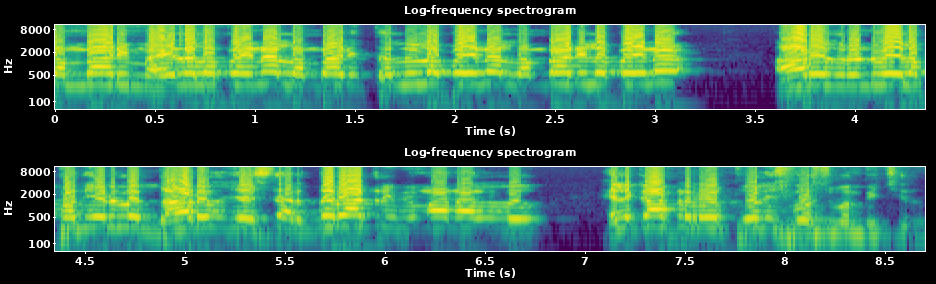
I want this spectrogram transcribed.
లంబాడి మహిళల పైన లంబాడి తల్లుల పైన లంబాడీల పైన? ఆ రోజు రెండు వేల పదిహేడులో దాడులు చేస్తే అర్ధరాత్రి విమానాలలో హెలికాప్టర్ పోలీస్ ఫోర్స్ పంపించారు.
